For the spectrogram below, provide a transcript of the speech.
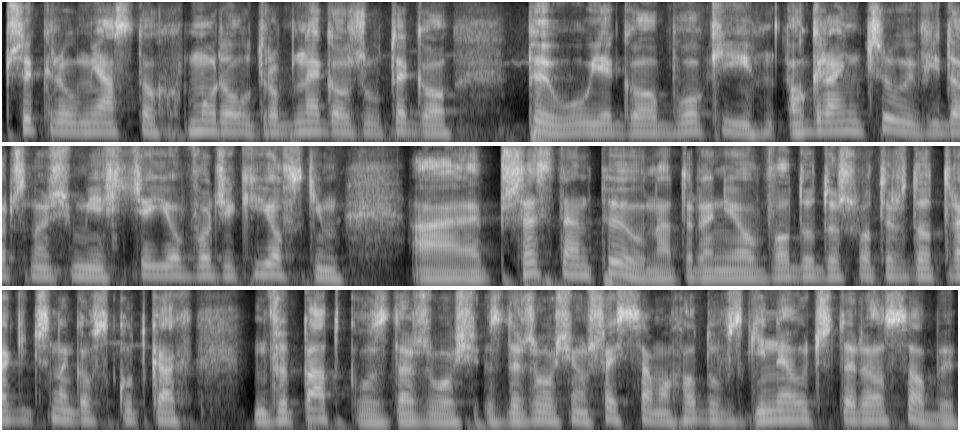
przykrył miasto chmurą drobnego, żółtego pyłu. Jego obłoki ograniczyły widoczność w mieście i obwodzie kijowskim. Przez przez ten pył na terenie obwodu doszło też do tragicznego w skutkach wypadku. Zdarzyło się, zdarzyło się sześć samochodów, zginęły cztery osoby.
